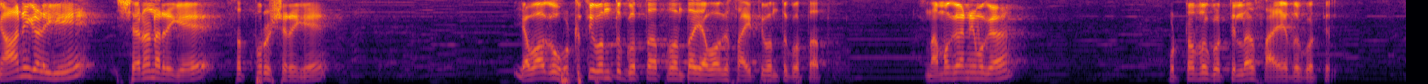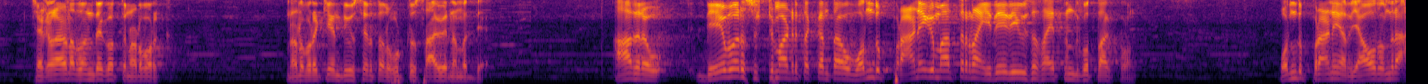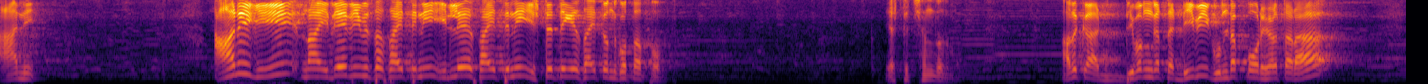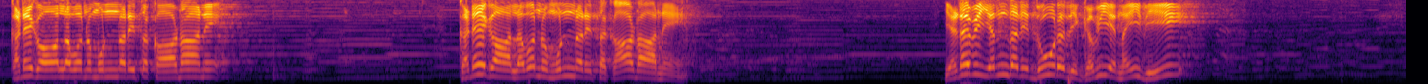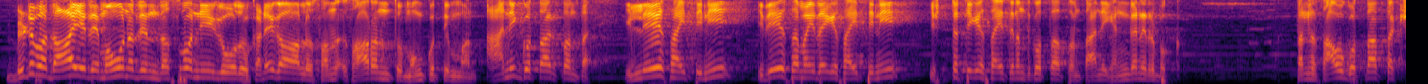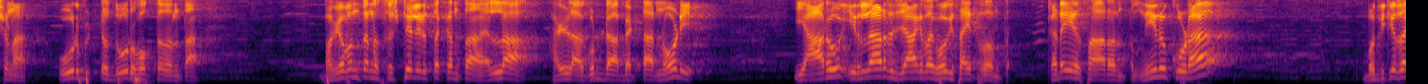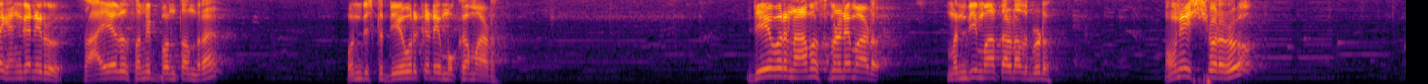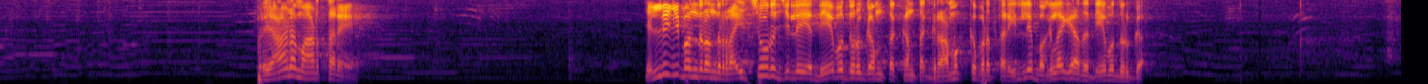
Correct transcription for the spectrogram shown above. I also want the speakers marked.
Speaker 1: ಜ್ಞಾನಿಗಳಿಗೆ, ಶರಣರಿಗೆ, ಸತ್ಪುರುಷರಿಗೆ ಯಾವಾಗ ಹುಟ್ಟುತ್ತೀವಂತ ಗೊತ್ತಾಗ್ತದಂತ ಯಾವಾಗ ಸಾಯ್ತೀವಂತ ಗೊತ್ತಾಗ್ತದೆ. ನಮಗೆ ನಿಮಗೆ ಹುಟ್ಟೋದು ಗೊತ್ತಿಲ್ಲ, ಸಾಯೋದು ಗೊತ್ತಿಲ್ಲ. ಜಗಳಾಡೋದೊಂದೇ ಗೊತ್ತು ನಡ್ಬರ್ಕ್. ನಡ್ಬರ್ಕ್ ಏನು ದಿವಸ ಇರ್ತಲ್ಲ, ಹುಟ್ಟು ಸಾವಿನ ಮಧ್ಯೆ. ಆದರೆ ದೇವರು ಸೃಷ್ಟಿ ಮಾಡಿರ್ತಕ್ಕಂಥ ಒಂದು ಪ್ರಾಣಿಗೆ ಮಾತ್ರ ನಾ ಇದೇ ದಿವಸ ಸಾಯ್ತಂತ ಗೊತ್ತಾಗ್ತವಂತ ಒಂದು ಪ್ರಾಣಿ ಅದು ಯಾವುದಂದ್ರೆ ಆನಿ. ಆನೆಗೆ ನಾ ಇದೇ ದಿವಸ ಸಾಯ್ತೀನಿ, ಇಲ್ಲೇ ಸಾಯ್ತೀನಿ, ಇಷ್ಟೊತ್ತಿಗೆ ಸಾಯ್ತು ಅಂತ ಗೊತ್ತಾಗ್ತದ ಎಷ್ಟು ಚಂದದ ಅದಕ್ಕೆ ದಿವಂಗತ ಡಿ ವಿ ಗುಂಡಪ್ಪ ಅವ್ರು ಹೇಳ್ತಾರ, ಕಡೆಗಾಲವನ್ನು ಮುನ್ನರಿತ ಕಾಡಾನೆ, ಕಡೆಗಾಲವನ್ನು ಮುನ್ನರಿತ ಕಾಡಾನೆ, ಎಡವಿ ಎಂದದಿ ದೂರದಿ ಗವಿಯ ನೈದಿ ಬಿಡುವ ದಾಯದೆ ಮೌನದಿಂದ ಅಸ್ವ ನೀಗುವುದು ಕಡೆಗಾಲು ಸನ್ ಸಾರಂತು ಮಂಕುತಿಮ್ಮ ಅಂತ ಆನಿಗೆ ಗೊತ್ತಾಗ್ತಂತ. ಇಲ್ಲೇ ಸಾಯ್ತೀನಿ, ಇದೇ ಸಮಯದಾಗೆ ಸಾಯ್ತೀನಿ, ಇಷ್ಟೊತ್ತಿಗೆ ಸಾಯ್ತೀನಿ ಅಂತ ಗೊತ್ತಾಗ್ತಂತ. ಆನಿಗೆ ಹೆಂಗನಿರ್ಬೇಕು? ತನ್ನ ಸಾವು ಗೊತ್ತಾದ ತಕ್ಷಣ ಊರು ಬಿಟ್ಟು ದೂರ ಹೋಗ್ತದಂತ. ಭಗವಂತನ ಸೃಷ್ಟಿಯಲ್ಲಿರ್ತಕ್ಕಂಥ ಎಲ್ಲ ಹಳ್ಳ, ಗುಡ್ಡ, ಬೆಟ್ಟ ನೋಡಿ ಯಾರೂ ಇರಲಾರ್ದ ಜಾಗದಾಗ ಹೋಗಿ ಸಾಯ್ತದಂತ. ಕಡೆಯ ಸಾರಂತ. ನೀನು ಕೂಡ ಬದುಕಿದಾಗ ಹೆಂಗನಿರು ಸಾಯದ ಸಮೀಪ ಬಂತಂದ್ರೆ ಒಂದಿಷ್ಟು ದೇವರ ಕಡೆ ಮುಖ ಮಾಡು. ದೇವರ ನಾಮಸ್ಮರಣೆ ಮಾಡು. ಮಂದಿ ಮಾತಾಡೋದು ಬಿಡು. ಮೌನೇಶ್ವರರು ಪ್ರಯಾಣ ಮಾಡ್ತಾರೆ. ಎಲ್ಲಿಗೆ ಬಂದ್ರು ಅಂದ್ರೆ ರಾಯಚೂರು ಜಿಲ್ಲೆಯ ದೇವದುರ್ಗ ಅಂತಕ್ಕಂಥ ಗ್ರಾಮಕ್ಕೆ ಬರ್ತಾರೆ. ಇಲ್ಲೇ ಬಗಲಾಗೆ ಆದ ದೇವದುರ್ಗ.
